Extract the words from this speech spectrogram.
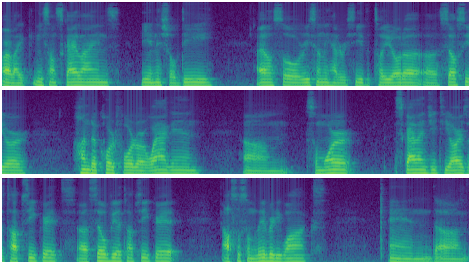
are like Nissan Skylines, the initial D. I also recently had received a Toyota uh, Celsior, Honda Accord four door wagon, um, some more Skyline GTRs, the top secrets, uh, Silvia top secret, also some Liberty walks, and um,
